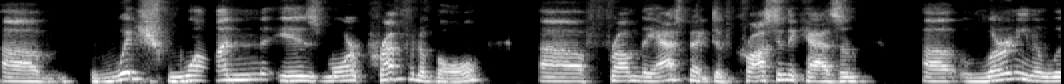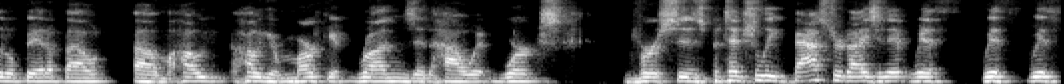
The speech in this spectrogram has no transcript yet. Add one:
Um, which one is more profitable uh, from the aspect of crossing the chasm uh, learning a little bit about um, how how your market runs and how it works versus potentially bastardizing it with with with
